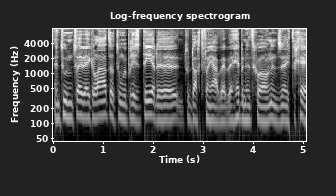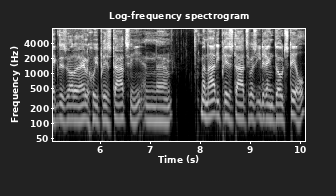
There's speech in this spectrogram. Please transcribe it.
En toen, twee weken later, toen we presenteerden... toen dachten van ja, we, hebben het gewoon. En dat is echt te gek. Dus we hadden een hele goede presentatie. En, uh, maar na die presentatie was iedereen doodstil.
